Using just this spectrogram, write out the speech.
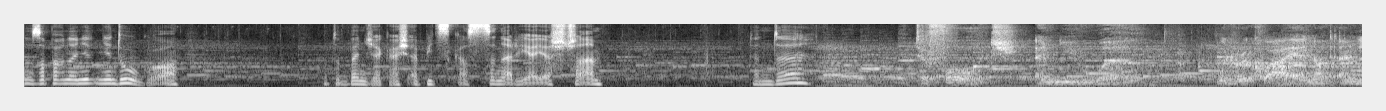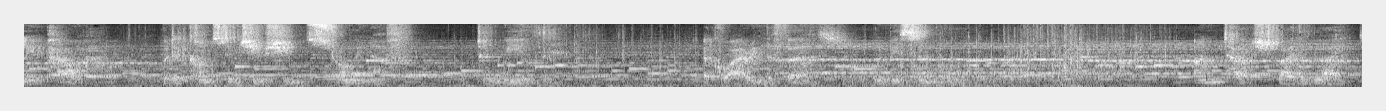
no zapewne nie, niedługo. No to będzie jakaś epicka sceneria jeszcze. Tędy? To forge a new world would require not only power, but a constitution strong enough to wield it. Acquiring the first would be simple. Untouched by the blight,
